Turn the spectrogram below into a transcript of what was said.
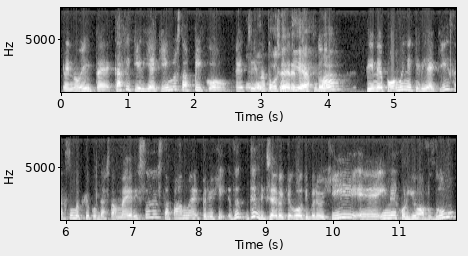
Εννοείται. Κάθε Κυριακή είμαστε απίκο. Έτσι, Ο- να το οπότε ξέρετε τι έχουμε; αυτό. Την επόμενη Κυριακή θα έρθουμε πιο κοντά στα μέρη σας. Θα πάμε. Περιοχή, δεν, δεν την ξέρω κι εγώ την περιοχή. Ε, είναι χωριό Αυγού.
